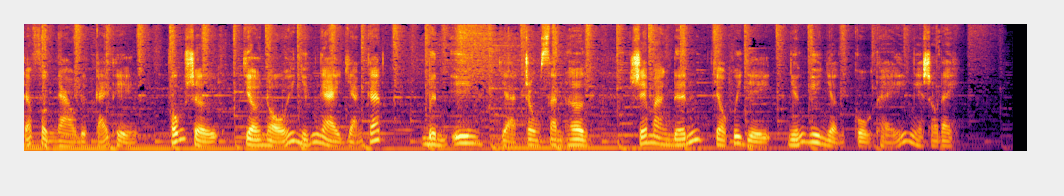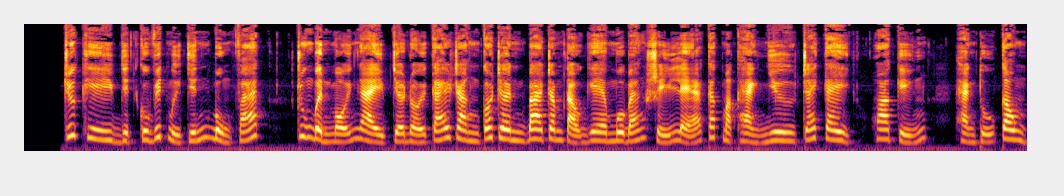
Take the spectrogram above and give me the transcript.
đã phần nào được cải thiện. Phóng sự chợ nổi những ngày giãn cách, bình yên và trong xanh hơn sẽ mang đến cho quý vị những ghi nhận cụ thể ngay sau đây. Trước khi dịch Covid-19 bùng phát, trung bình mỗi ngày chợ nổi Cái Răng có trên 300 tàu ghe mua bán sỉ lẻ các mặt hàng như trái cây, hoa kiển, hàng thủ công,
